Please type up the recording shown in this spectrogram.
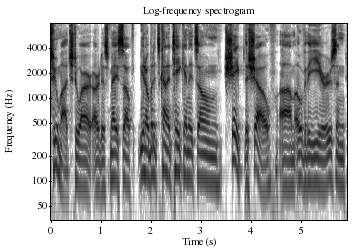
too much to our, our dismay. So you know, but it's kind of taken its own shape. The show um, over the years and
